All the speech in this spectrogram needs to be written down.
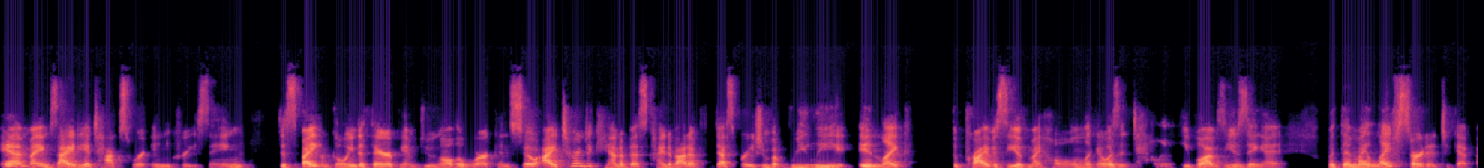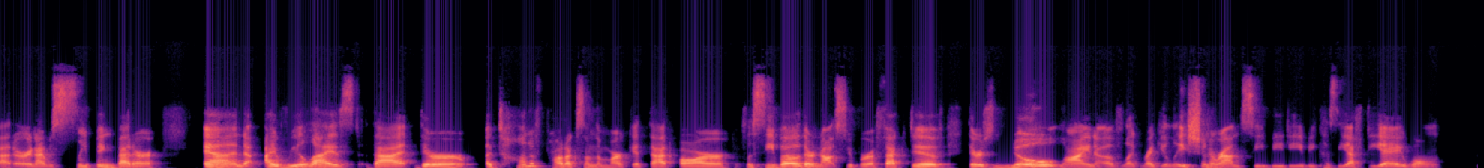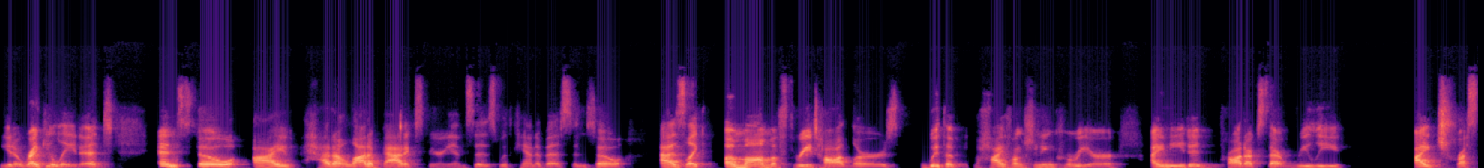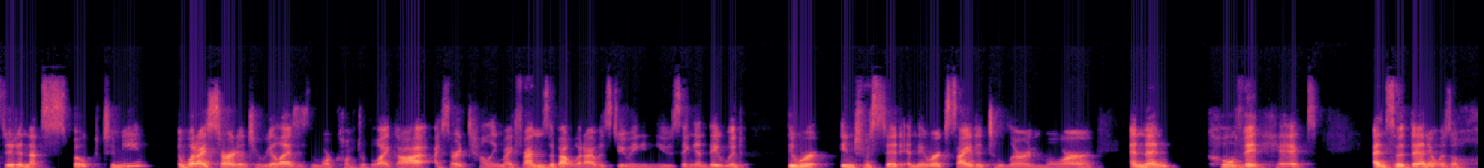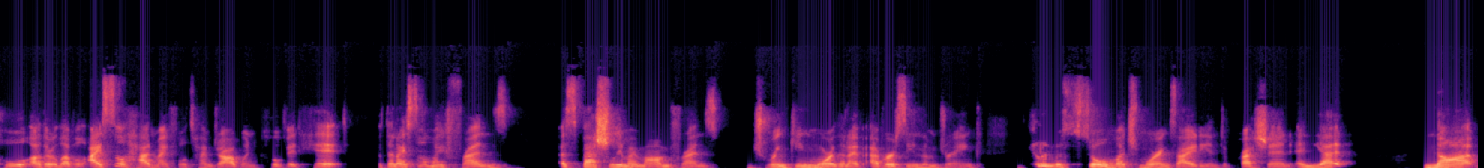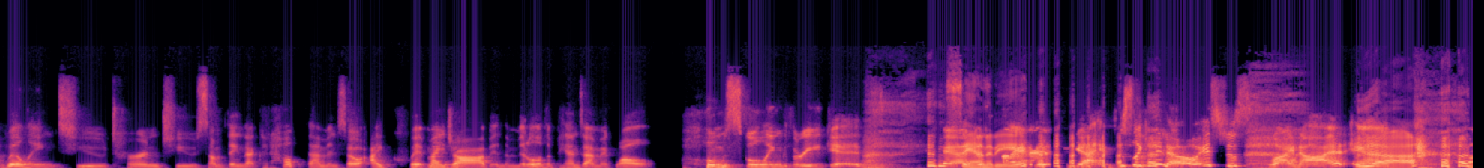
And my anxiety attacks were increasing despite going to therapy. I'm doing all the work. And so I turned to cannabis kind of out of desperation, but really in like the privacy of my home. Like I wasn't telling people I was using it. But then my life started to get better and I was sleeping better. And I realized that there are a ton of products on the market that are placebo. They're not super effective. There's no line of like regulation around CBD because the FDA won't, you know, regulate it. And mm. so I had a lot of bad experiences with cannabis. And so as like a mom of three toddlers with a high functioning career, I needed products that really I trusted and that spoke to me. And what I started to realize is the more comfortable I got, I started telling my friends about what I was doing and using, and they would, they were interested and they were excited to learn more. And then COVID hit. And so then it was a whole other level. I still had my full time job when COVID hit, but then I saw my friends, especially my mom friends, drinking more than I've ever seen them drink, dealing with so much more anxiety and depression. And yet not willing to turn to something that could help them. And so I quit my job in the middle of the pandemic while homeschooling three kids. Insanity. yeah, it's just like, you know, it's just why not? And, yeah,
